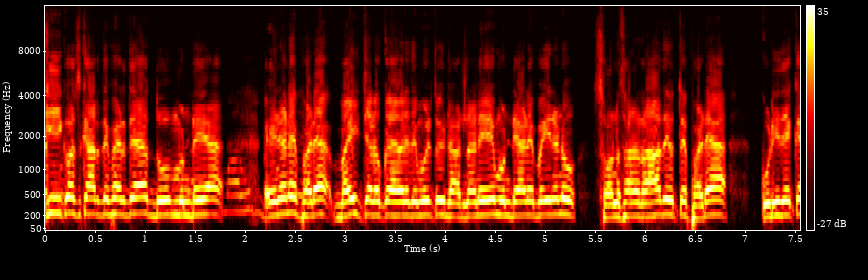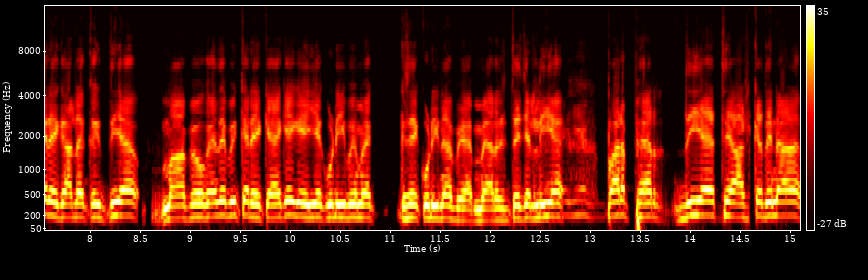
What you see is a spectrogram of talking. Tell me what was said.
ਕੀ ਕੁਛ ਕਰਦੇ ਫਿਰਦੇ ਆ ਦੋ ਮੁੰਡੇ ਆ ਇਹਨਾਂ ਨੇ ਫੜਿਆ। ਬਾਈ ਚਲੋ ਕੈਮਰੇ ਦੇ ਮੂਹਰੇ ਤੁਸੀਂ ਡਰਨਾ ਨਹੀਂ ਇਹ ਮੁੰਡਿਆਂ ਨੇ ਬਾਈ ਇਹਨਾਂ ਨੂੰ ਸੁੰਨ ਸੁੰਨ ਰਾਹ ਦੇ ਉੱਤੇ ਫੜਿਆ। ਕੁੜੀ ਦੇ ਘਰੇ ਗੱਲ ਕੀਤੀ ਆ ਮਾਂ ਪਿਓ ਕਹਿੰਦੇ ਵੀ ਘਰੇ ਕਹਿ ਕੇ ਗਈ ਹੈ ਕੁੜੀ ਵੀ ਮੈਂ ਕਿਸੇ ਕੁੜੀ ਨਾਲ ਮੈਰਿਜ ਤੇ ਚੱਲੀ ਹੈ ਪਰ ਫਿਰਦੀ ਹੈ ਇੱਥੇ ਆਸ਼ਕ ਦੇ ਨਾਲ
